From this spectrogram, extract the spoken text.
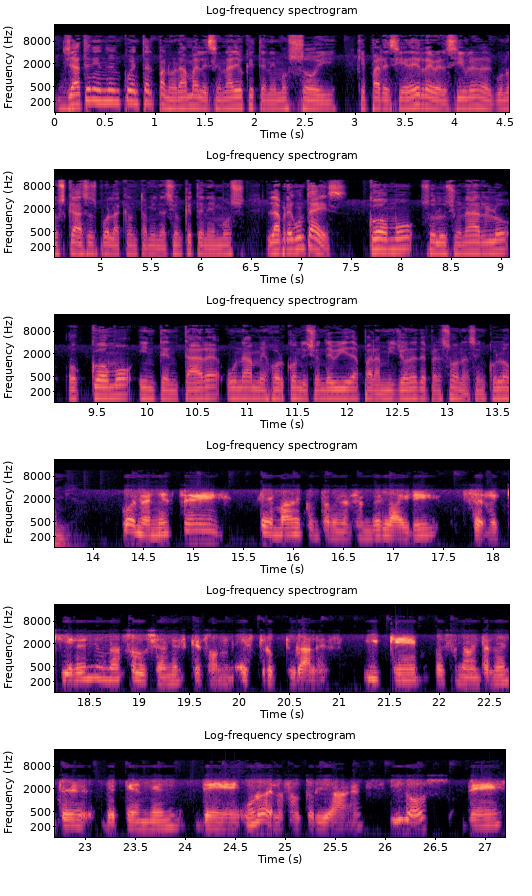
Ya teniendo en cuenta el panorama, el escenario que tenemos hoy, que pareciera irreversible en algunos casos por la contaminación que tenemos, la pregunta es, ¿cómo solucionarlo o cómo intentar una mejor condición de vida para millones de personas en Colombia? Bueno, en este tema de contaminación del aire se requieren unas soluciones que son estructurales y que pues fundamentalmente dependen de uno de las autoridades y dos de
